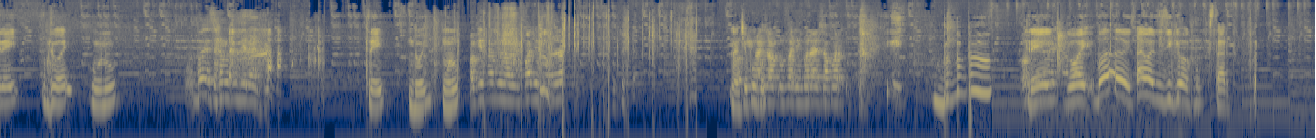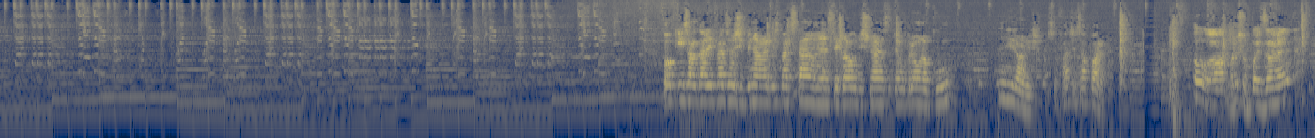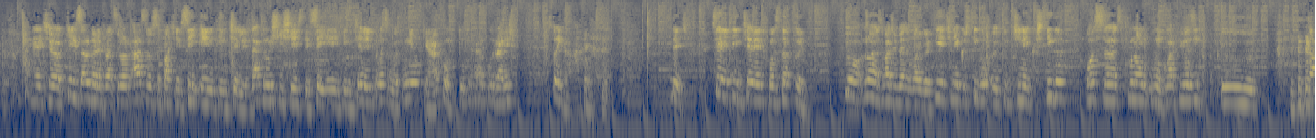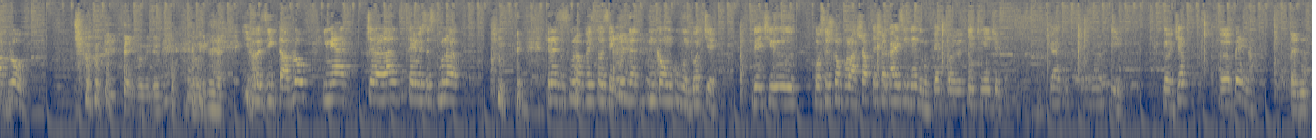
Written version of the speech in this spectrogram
3, 2, 1. Bă, să nu gândirăm. 3, 2, 1. Ok, fraților, facem părere. La început. Ok, fraților, acum facem părere să apară. Bu, bu, bu. 3, 2, bă, stai mă să zic eu. Start. Ok, salutare fraților și bine am regăsit pe acesta, numele este Claudiu și noi suntem împreună cu Andy Rareș. Să face să apară. Oh, a apărut și o pe zonă. Deci, ok, salutare fraților, astăzi o să facem Say Anything Challenge. Dacă nu știți ce este Say Anything Challenge, o să vă spun eu chiar acum. Tu pe cu Rareș, stoica. Deci, Say Anything Challenge constă în eu, noi o să facem viață fără hârtie, cine câștigă, uh, cine câștigă o să spună un cuvânt, cum ar fi eu zic, uh, tablou. eu zic tablou, imediat celălalt trebuie să spună trebuie să spună peste o secundă încă un cuvânt, orice. Deci uh, o să jucăm până la 7, așa că hai să-i dăm drumul. Piatră fără hârtie, cine începe? Piatră fără hârtie. Eu încep? Uh, perna. Perna.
